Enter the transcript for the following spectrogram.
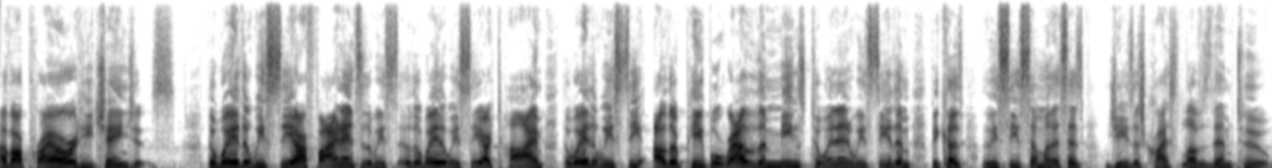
of our priority changes. The way that we see our finances, the, we, the way that we see our time, the way that we see other people, rather than means to an end, we see them because we see someone that says, Jesus Christ loves them too.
